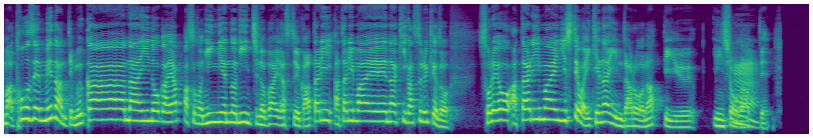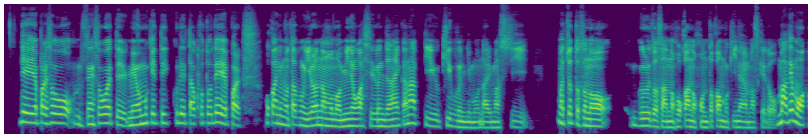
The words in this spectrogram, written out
まあ当然目なんて向かないのがやっぱその人間の認知のバイアスというか当たり、当たり前な気がするけど、それを当たり前にしてはいけないんだろうなっていう印象があって。うん、で、やっぱりそうですね、そうやって目を向けてくれたことで、やっぱり他にも多分いろんなものを見逃してるんじゃないかなっていう気分にもなりますし、まあちょっとその、グルドさんの他の本とかも気になりますけど、まあでも、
